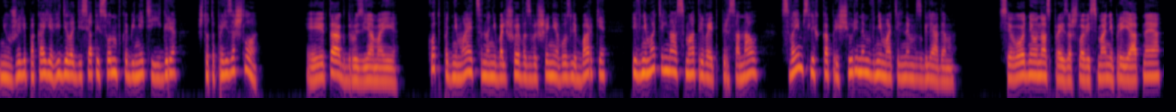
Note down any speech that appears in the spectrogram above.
Неужели пока я видела десятый сон в кабинете Игоря, что-то произошло? «Итак, друзья мои...» Кот поднимается на небольшое возвышение возле барки и внимательно осматривает персонал своим слегка прищуренным внимательным взглядом. «Сегодня у нас произошло весьма неприятное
